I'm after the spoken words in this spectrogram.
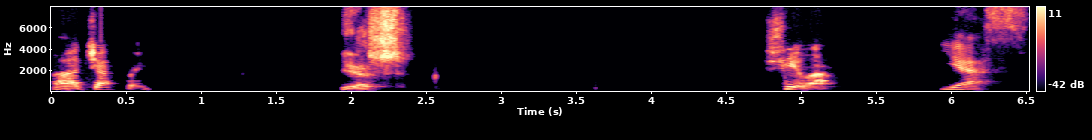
Uh, Jeffrey. Yes. Sheila. Yes.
